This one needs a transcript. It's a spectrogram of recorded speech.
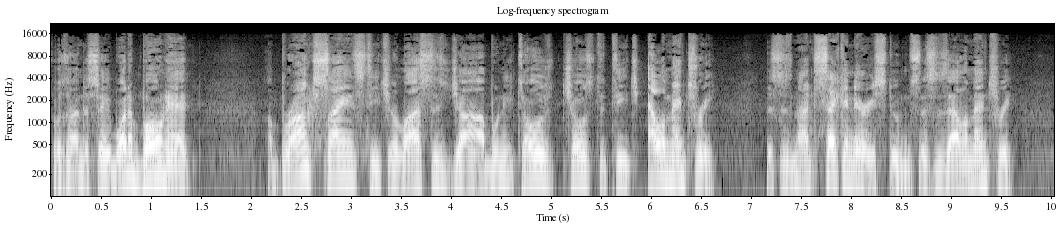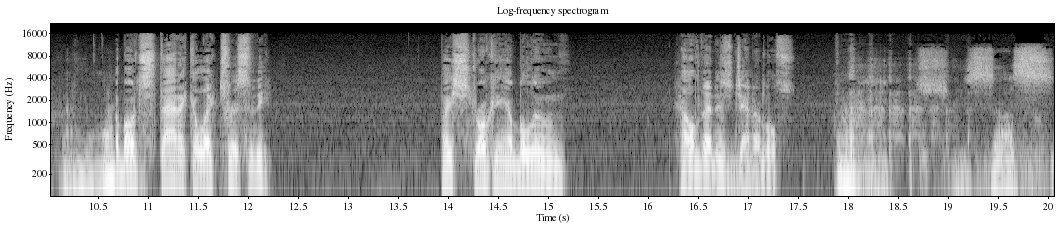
Goes on to say, "What a bonehead! A Bronx science teacher lost his job when he to- chose to teach elementary. This is not secondary students. This is elementary." about static electricity by stroking a balloon held at his genitals. Jesus.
